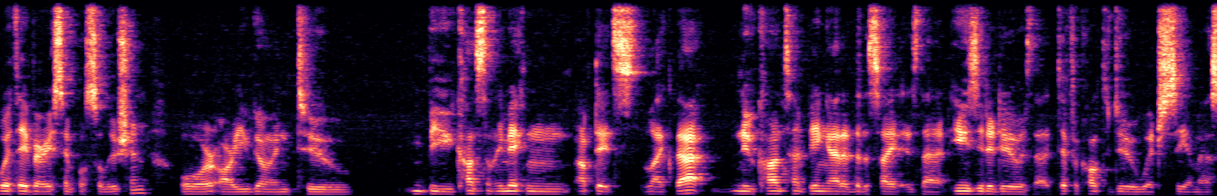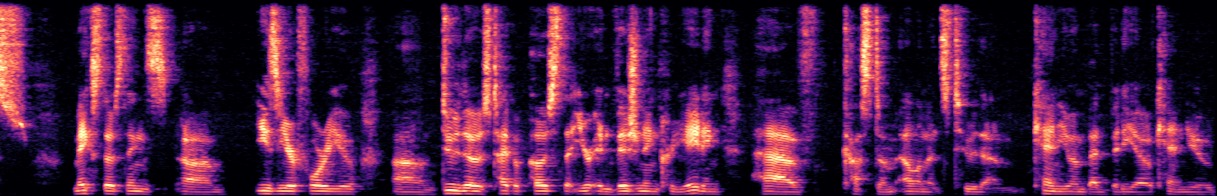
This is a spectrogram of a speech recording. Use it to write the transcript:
with a very simple solution? Or are you going to be constantly making updates like that new content being added to the site? Is that easy to do? Is that difficult to do? Which cms makes those things um, easier for you? Um, do those type of posts that you're envisioning creating have custom elements to them. Can you embed video? Can you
